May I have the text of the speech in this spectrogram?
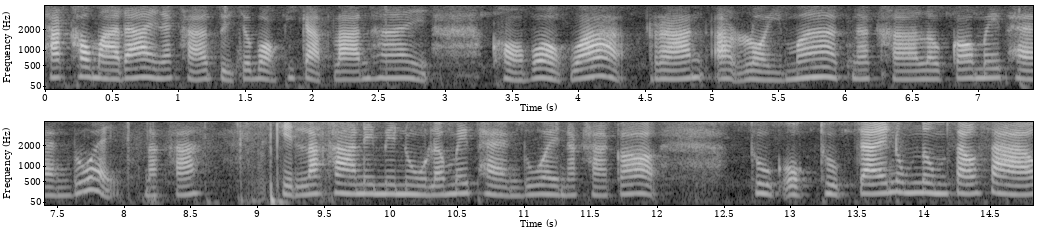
ทักเข้ามาได้นะคะ ตุ๋ยจะบอกพิกัดร้านให้ ขอบอกว่าร้านอร่อยมากนะคะ แล้วก็ไม่แพงด้วยนะคะ เห็นราคาในเมนูแล้วไม่แพงด้วยนะคะ ก็ ถูกอกถูกใจหนุ่มๆสาว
